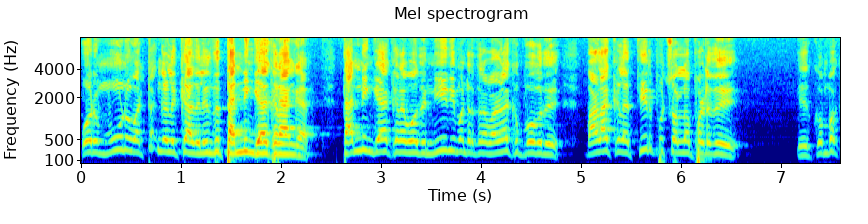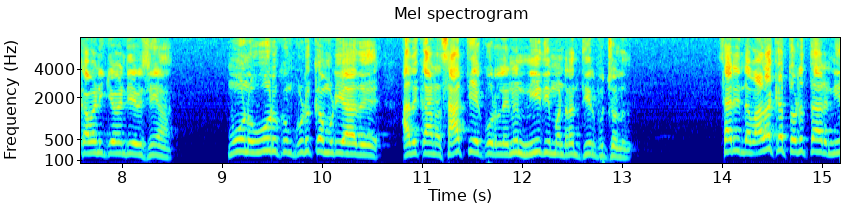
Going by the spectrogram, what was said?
ஒரு மூணு வட்டங்களுக்கு அதிலிருந்து தண்ணி கேட்குறாங்க தண்ணி கேட்குற போது நீதிமன்றத்தில் வழக்கு போகுது. வழக்கில் தீர்ப்பு சொல்லப்படுது. இது ரொம்ப கவனிக்க வேண்டிய விஷயம். மூணு ஊருக்கும் கொடுக்க முடியாது. அதுக்கான சாத்தியக்கூறலைன்னு நீதிமன்றம் தீர்ப்பு சொல்லுது. சரி இந்த வழக்கை தொடுத்தாரு. நீ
